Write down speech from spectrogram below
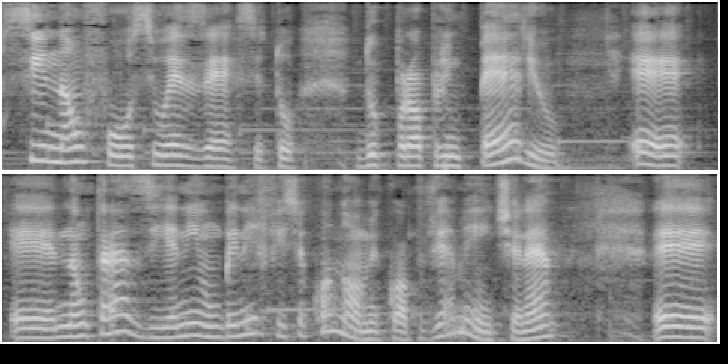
se não fosse o exército do próprio império, é, é não trazia nenhum benefício econômico, obviamente, né? É,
